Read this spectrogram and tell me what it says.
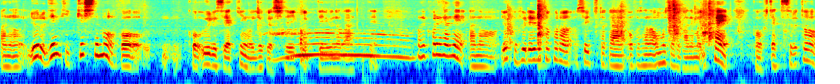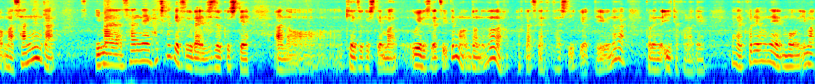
あの夜電気消してもこうこうウイルスや菌を除去していくっていうのがあってでこれがねあのよく触れるところスイッチとかお子さんのおもちゃとかでも1回こう付着すると、まあ、3年間今3年8ヶ月ぐらい持続してあの継続して、まあ、ウイルスがついてもどんどんどんどん不活化させていくよっていうのがこれのいいところで。だからこれをねもう今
